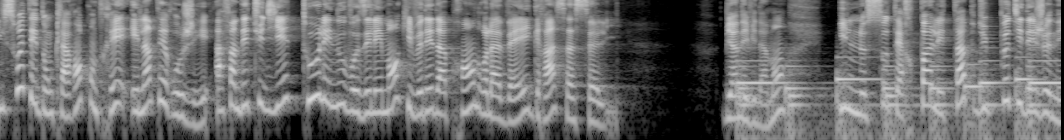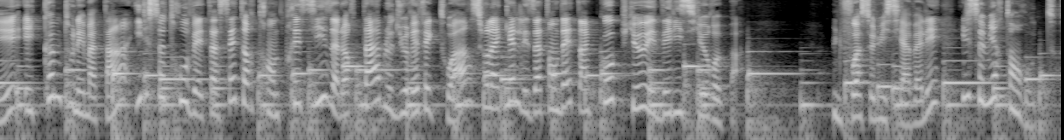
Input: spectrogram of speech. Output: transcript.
Ils souhaitaient donc la rencontrer et l'interroger afin d'étudier tous les nouveaux éléments qu'ils venaient d'apprendre la veille grâce à Sully. Bien évidemment, ils ne sautèrent pas l'étape du petit déjeuner et comme tous les matins, ils se trouvaient à 7h30 précise à leur table du réfectoire sur laquelle les attendait un copieux et délicieux repas. Une fois celui-ci avalé, ils se mirent en route.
